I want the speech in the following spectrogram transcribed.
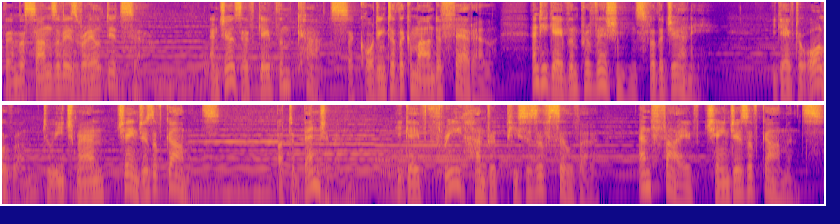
Then the sons of Israel did so. And Joseph gave them carts according to the command of Pharaoh, and he gave them provisions for the journey. He gave to all of them, to each man, changes of garments. But to Benjamin, he gave three hundred pieces of silver and five changes of garments.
